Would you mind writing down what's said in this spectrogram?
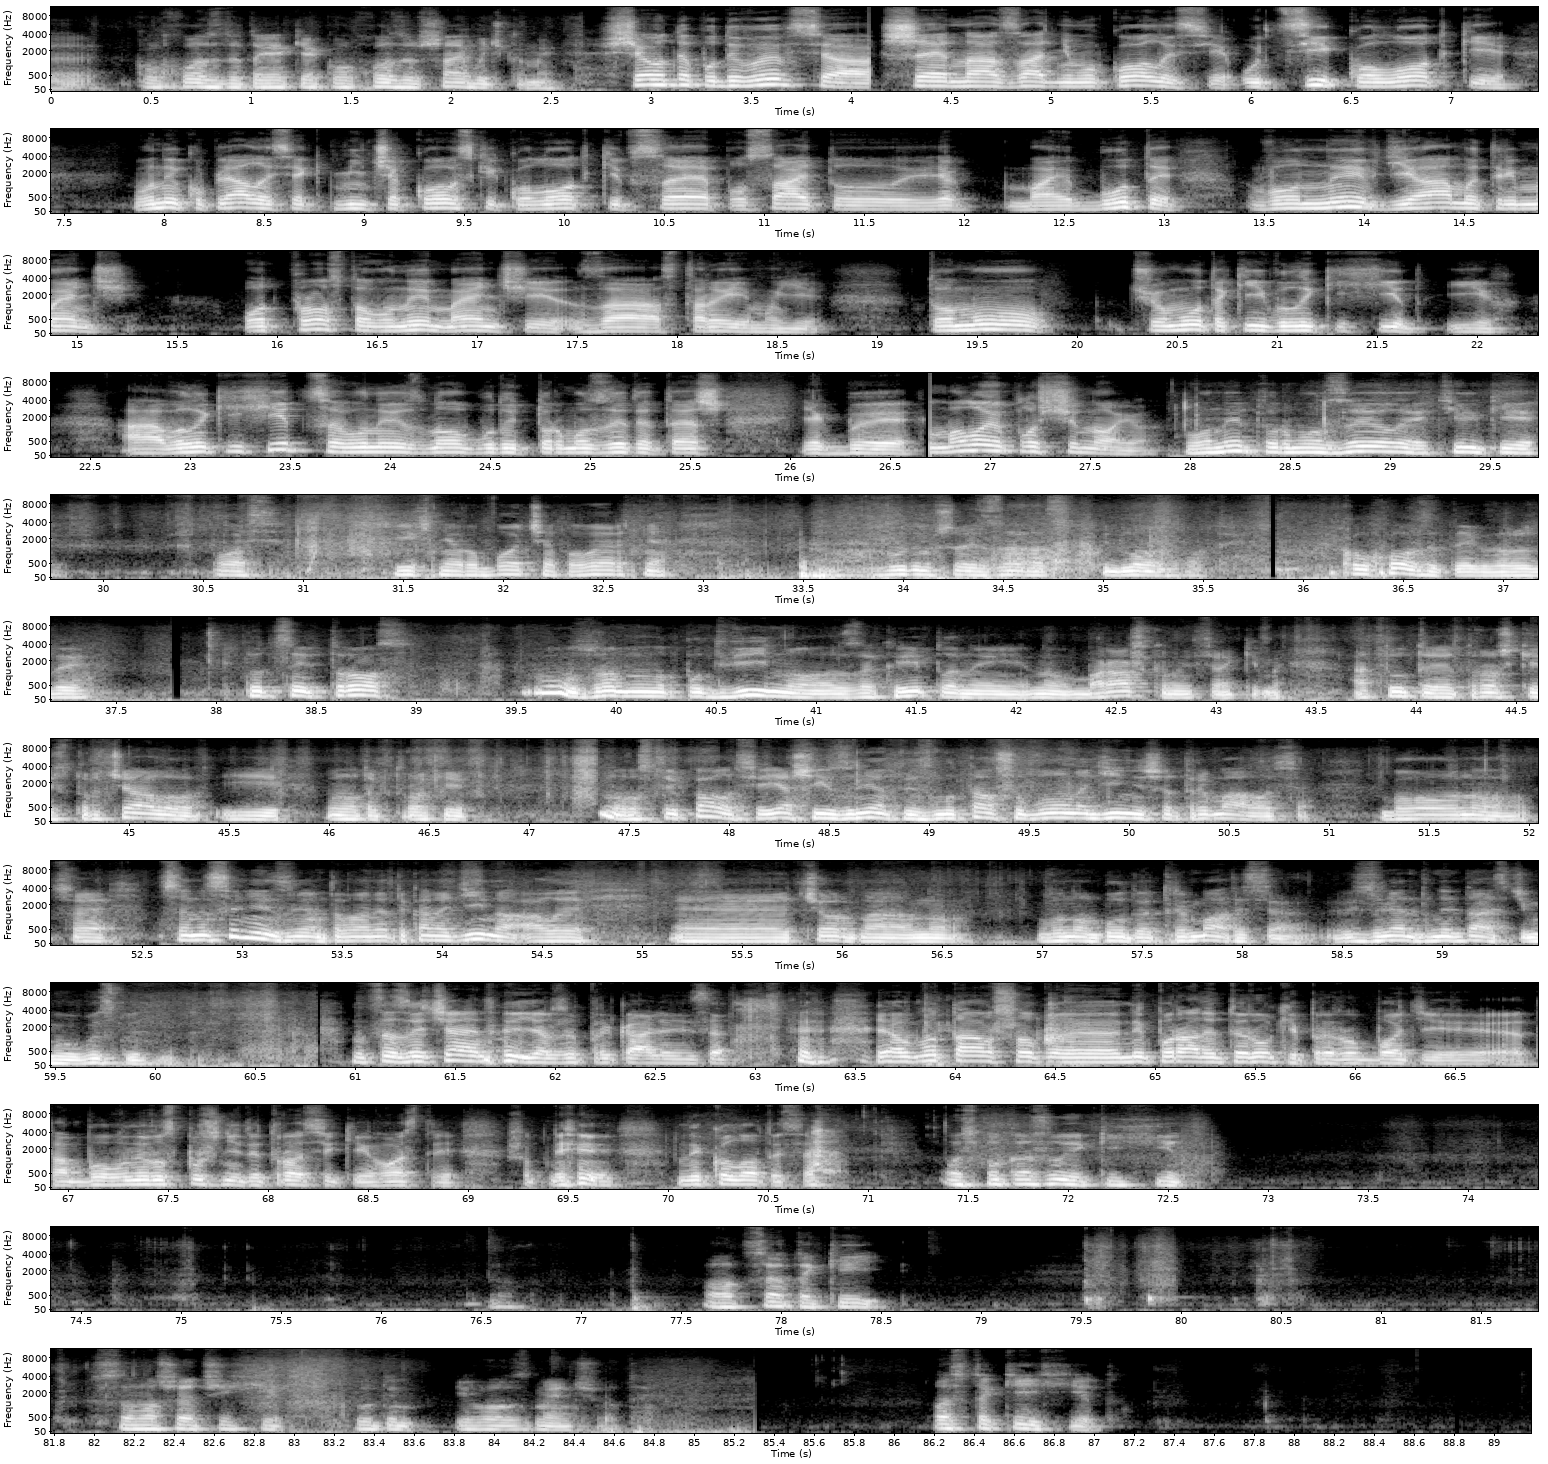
колхозити, так як я колхозив шайбочками. Ще одне подивився, ще на задньому колесі у ці колодки. Вони куплялися як мінчаковські колодки, все по сайту, як має бути. Вони в діаметрі менші. От просто вони менші за старі мої. Тому чому такий великий хід їх? А великий хід це вони знову будуть тормозити теж якби малою площиною. Вони тормозили тільки ось їхня робоча поверхня. Будемо щось зараз підложувати. Колхозити, як завжди. Тут цей трос ну, зроблено подвійно, закріплений ну, барашками всякими, а тут е, трошки стурчало і воно так трохи ну, розтріпалося. Я ще ізолентою змотав, щоб воно надійніше трималося. Бо ну, це, це не синя ізолента, вона не така надійна, але е, чорна, ну, воно буде триматися. Ізолента не дасть йому вискользнути. Ну це звичайно, я вже прикалююся. Я вмотав, щоб е, не поранити руки при роботі, там, бо вони розпушені ті тросики гострі, щоб не, не колотися. Ось покажу, який хід. Оце такий сумасшедший хід. Будемо його зменшувати. Ось такий хід.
